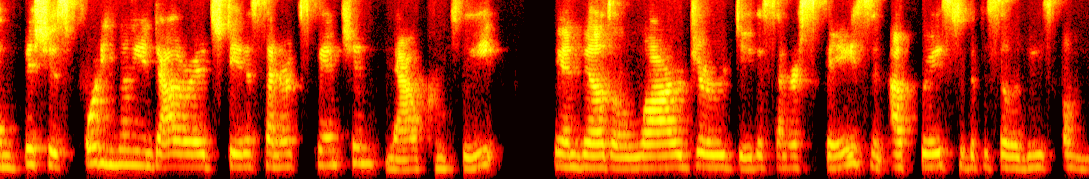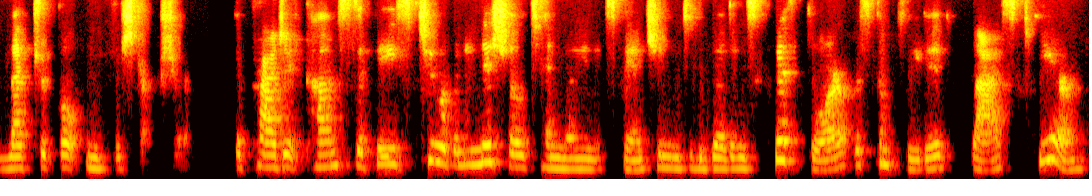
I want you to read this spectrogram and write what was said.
ambitious $40 million edge data center expansion now complete. They unveiled a larger data center space and upgrades to the facility's electrical infrastructure. The project comes to phase two of an initial 10 million expansion into the building's fifth floor was completed last year.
